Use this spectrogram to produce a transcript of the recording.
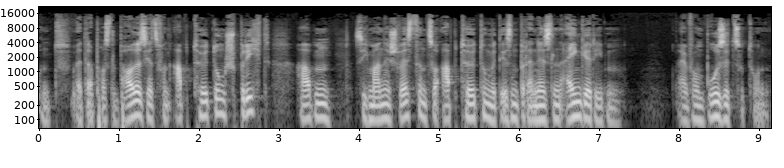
Und weil der Apostel Paulus jetzt von Abtötung spricht, haben sich meine Schwestern zur Abtötung mit diesen Brennnesseln eingerieben. Einfach um Buße zu tun.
